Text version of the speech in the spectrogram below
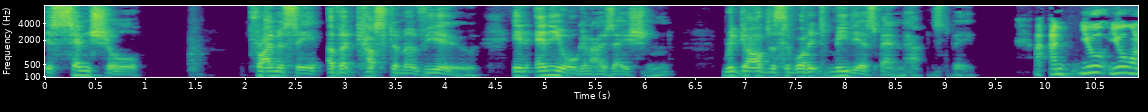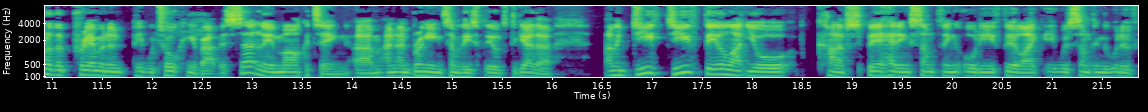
essential primacy of a customer view in any organization, regardless of what its media spend happens to be. And you're you're one of the preeminent people talking about this, certainly in marketing, um, and and bringing some of these fields together. I mean, do you do you feel like you're kind of spearheading something, or do you feel like it was something that would have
